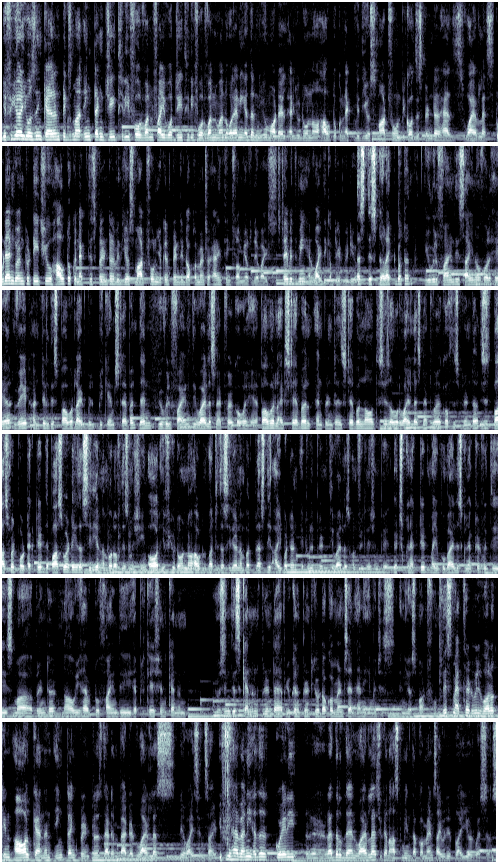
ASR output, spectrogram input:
If you are using Canon Pixma Inktank G3415 or G3411 or any other new model and you don't know how to connect with your smartphone because this printer has wireless. Today I'm going to teach you how to connect this printer with your smartphone. You can print the documents or anything from your device. Stay with me and watch the complete video. Press this direct button. You will find the sign over here. Wait until this power light will become stable. Then you will find the wireless network over here. Power light stable and printer is stable now. This is our wireless network of this printer. This is password password protected. The password is the serial number of this machine. Or if you don't know how to, what is the serial number press the i button. It will print the wireless configuration page. It's connected my mobile is connected with the smart printer. Now we have to find the application canon. Using this canon print app you can print your documents and any images in your smartphone. This method will work in all canon ink tank printers that embedded wireless device inside. If you have any other query uh, rather than wireless you can ask me in the comments. I will reply your questions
